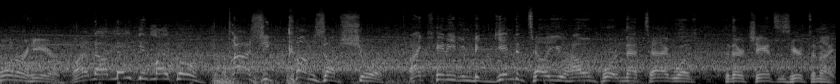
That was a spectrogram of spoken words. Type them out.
corner here. Why not make it, Michael. Ah, she comes up short. I can't even begin to tell you how important that tag was to their chances here tonight.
